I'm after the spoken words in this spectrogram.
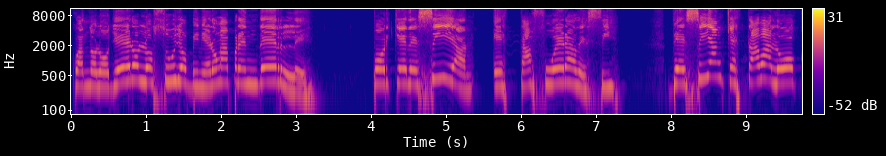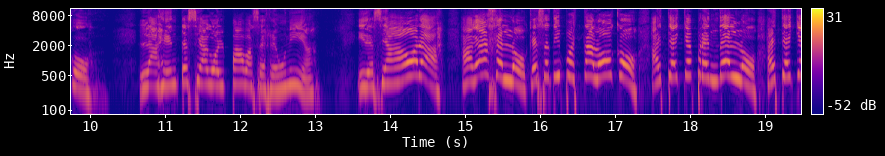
Cuando lo oyeron los suyos, vinieron a prenderle. Porque decían, está fuera de sí. Decían que estaba loco. La gente se agolpaba, se reunía Y decían, ahora, agájenlo, que ese tipo está loco. A este hay que prenderlo, a este hay que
